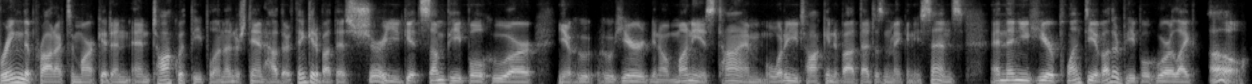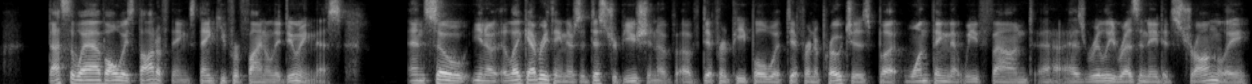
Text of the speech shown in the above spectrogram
bring the product to market and and talk with people and understand how they're thinking about this. Sure you get some people who are you know who who hear you know money is time. What are you talking about? That doesn't make any sense. And then you hear plenty of other people who are like oh that's the way i've always thought of things. Thank you for finally doing this. And so you know like everything there's a distribution of of different people with different approaches but one thing that we've found uh, has really resonated strongly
